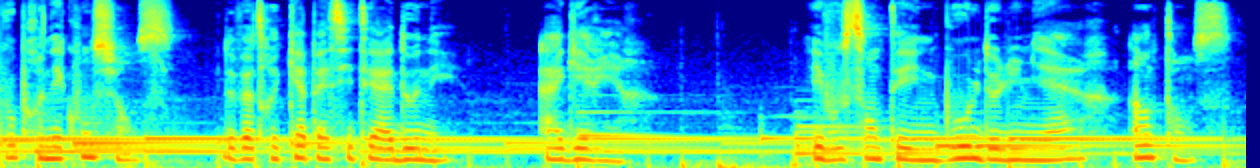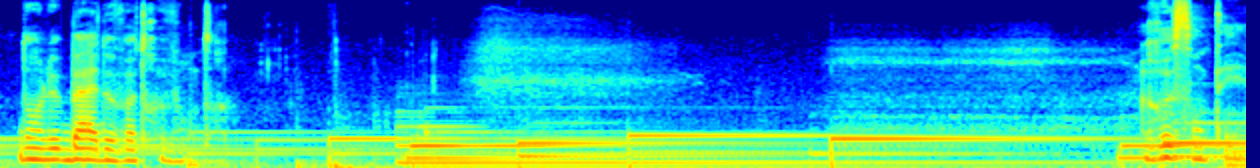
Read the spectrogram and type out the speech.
Vous prenez conscience de votre capacité à donner, à guérir. Et vous sentez une boule de lumière intense dans le bas de votre ventre. Ressentez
